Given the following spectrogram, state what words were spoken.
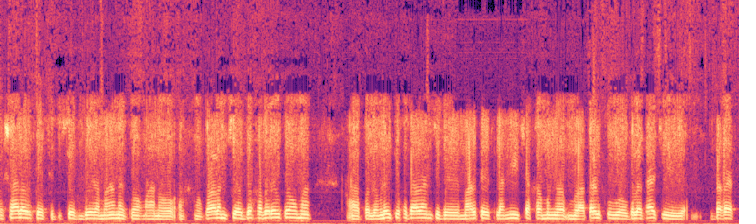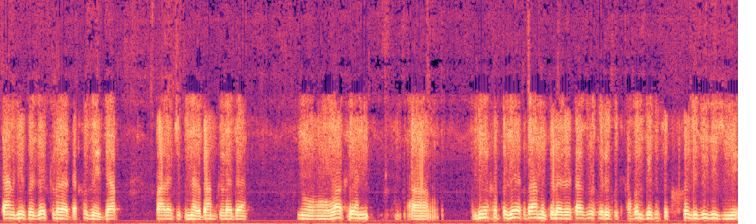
خوشاله اوسئ سپی صاحب ډیره مننه کوم نو غواړم چې د خبرې وکوم په لومړی کې خدای وایم چې د امارت اسلامي څخه موږ ملاتړ کوو او بل دا چې دغه اقدام ډیر په ځای کړل د خو حجاب پاره چې کوم اقدام کړل دا نو واقعا دغه په ځای اقدام کړل تاسو سره په خپل کې څه خو دې دي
